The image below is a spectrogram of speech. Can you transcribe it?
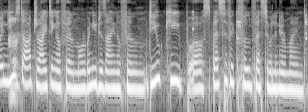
When you start writing a film or when you design a film, do you keep a specific film festival in your mind?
